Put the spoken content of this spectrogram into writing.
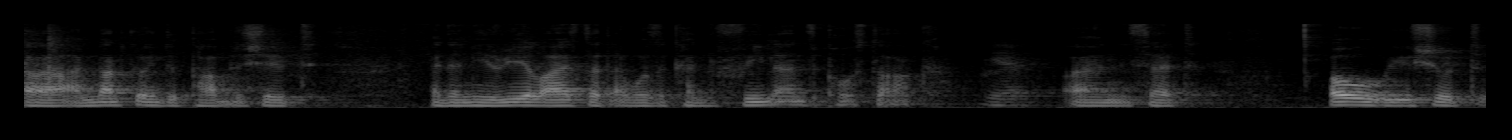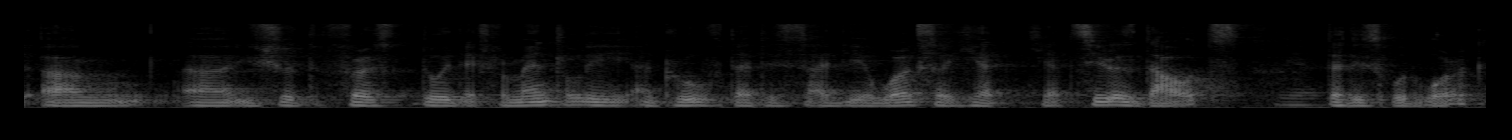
uh, I'm not going to publish it. And then he realized that I was a kind of freelance postdoc, Yeah. and he said, oh, you should, um, uh, you should first do it experimentally and prove that this idea works. So he had, he had serious doubts Yeah. that this would work.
